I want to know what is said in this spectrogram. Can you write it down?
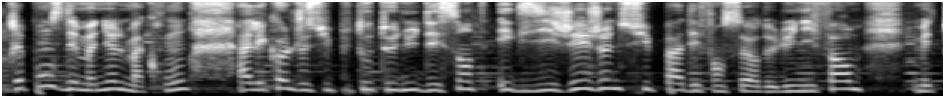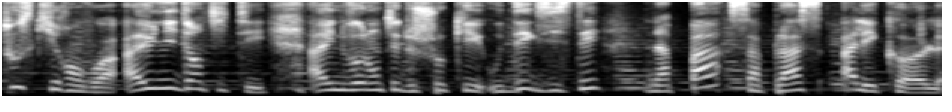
Réponse d'Emmanuel Macron. À l'école, je suis plutôt tenue décente, exigée. Je ne suis pas défenseur de l'uniforme, mais tout ce qui renvoie à une identité, à une volonté de choquer ou d'exister n'a pas sa place à l'école.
